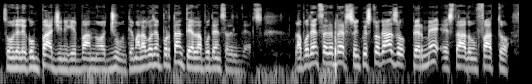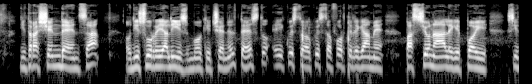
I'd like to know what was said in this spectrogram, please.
sono delle compagini che vanno aggiunte, ma la cosa importante è la potenza del verso. La potenza del verso in questo caso per me è stato un fatto di trascendenza o di surrealismo che c'è nel testo e questo, questo forte legame passionale che poi si,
